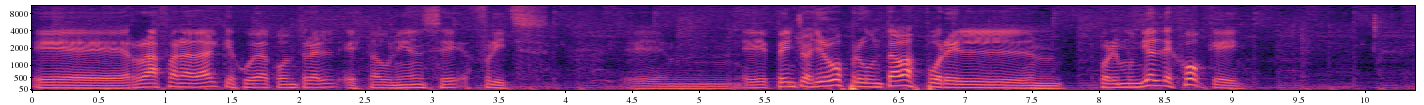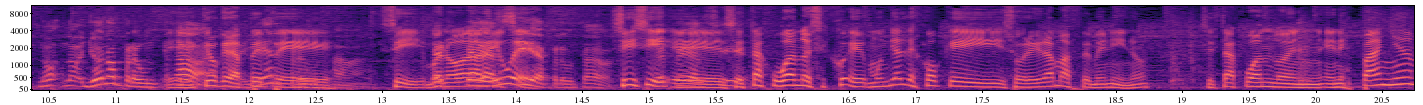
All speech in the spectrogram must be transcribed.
eh, Rafa Nadal, que juega contra el estadounidense Fritz. Eh, eh, Pencho, ayer vos preguntabas por el, por el Mundial de Hockey. No, no, yo no preguntaba. Eh, creo que era Pepe. preguntaba. Sí, Pepe bueno, averigüé. Sí, sí, eh, se está jugando ese eh, Mundial de Hockey sobre grama femenino. Se está jugando en, en España,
